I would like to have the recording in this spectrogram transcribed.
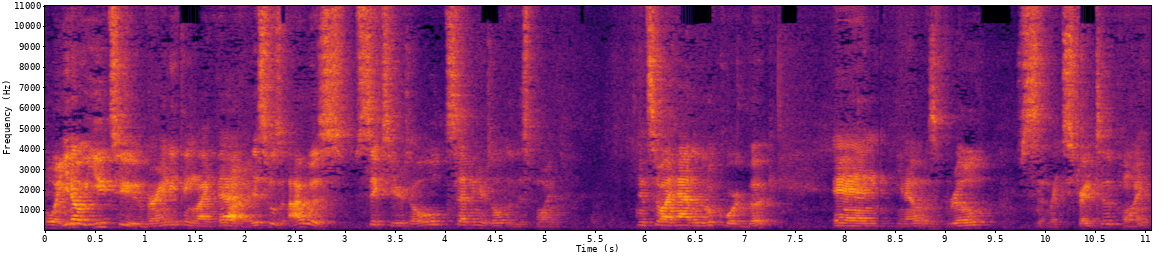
Oh, wait, you know, YouTube or anything like that. Right. This was I was six years old, seven years old at this point, and so I had a little chord book, and you know it was real like straight to the point.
